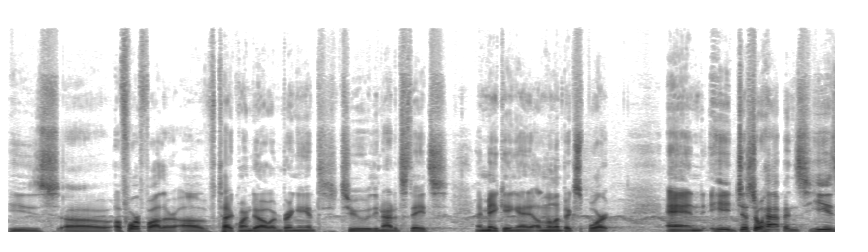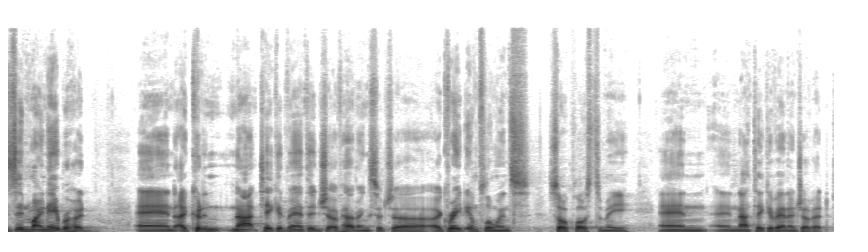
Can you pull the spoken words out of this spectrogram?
he's uh, a forefather of Taekwondo and bringing it to the United States and making it an Olympic sport. And he just so happens he's in my neighborhood, and I couldn't not take advantage of having such a, a great influence so close to me and, and not take advantage of it.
